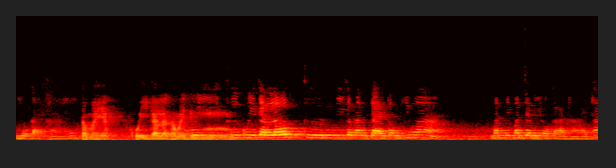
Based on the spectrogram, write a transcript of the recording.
มีโอกาสหายทำไมอะ คุยกันแล้วทำไมถึคุงยคือคุยกันแล้วคือมีกำลังใจตรงที่ว่า มันมีมันจะมีโอกาสหาย ถ้า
